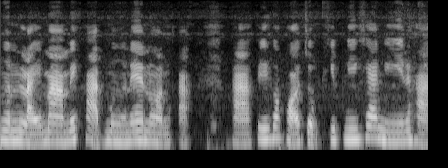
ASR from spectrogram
เงินไหลมาไม่ขาดมือแน่นอนค่ะค่ะพี่ก็ขอจบคลิปนี้แค่นี้นะคะ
